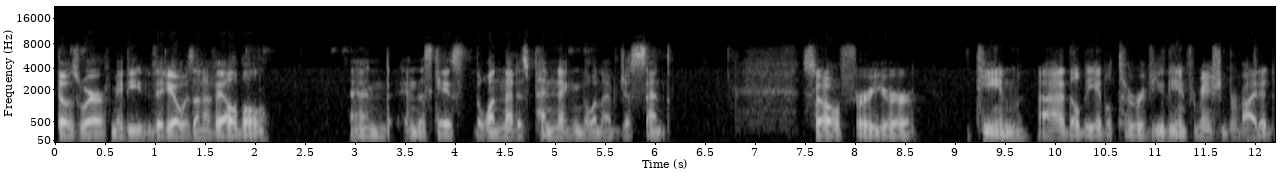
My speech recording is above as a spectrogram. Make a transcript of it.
those where maybe video is unavailable, and in this case, the one that is pending, the one I've just sent. So for your team, uh, they'll be able to review the information provided,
